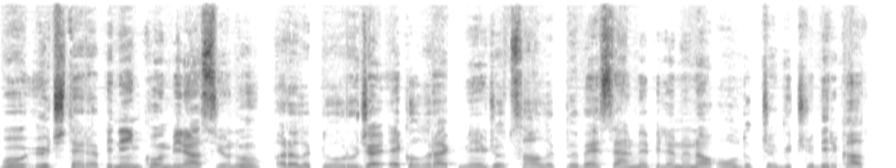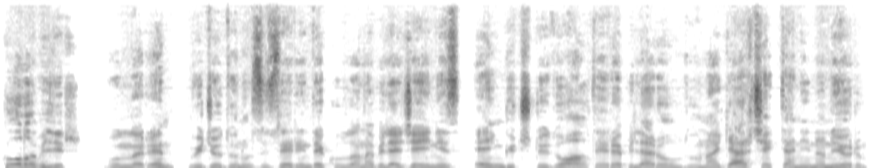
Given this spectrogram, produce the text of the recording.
Bu üç terapinin kombinasyonu aralıklı oruca ek olarak mevcut sağlıklı beslenme planına oldukça güçlü bir katkı olabilir. Bunların vücudunuz üzerinde kullanabileceğiniz en güçlü doğal terapiler olduğuna gerçekten inanıyorum.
